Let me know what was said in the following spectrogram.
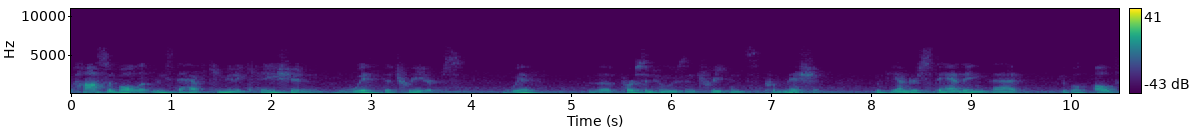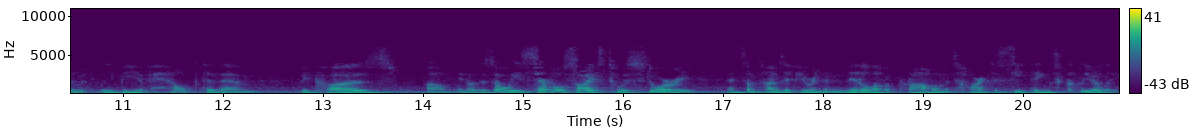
possible, at least to have communication with the treaters, with the person who's in treatment's permission, with the understanding that it will ultimately be of help to them because, well, you know, there's always several sides to a story, and sometimes if you're in the middle of a problem, it's hard to see things clearly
